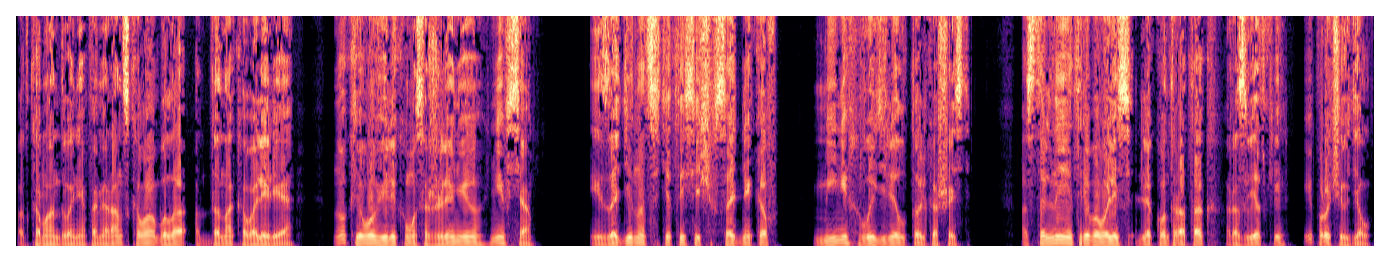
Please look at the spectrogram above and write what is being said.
Под командование Померанского была отдана кавалерия, но, к его великому сожалению, не вся. Из 11 тысяч всадников Миних выделил только шесть. Остальные требовались для контратак, разведки и прочих дел.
